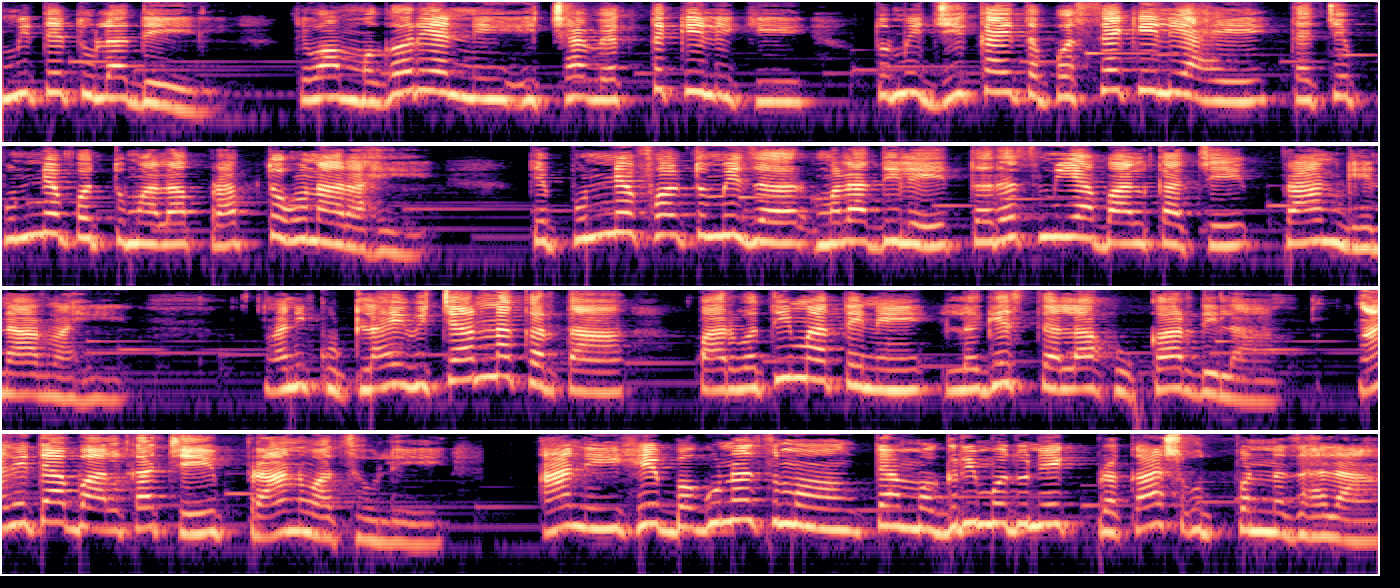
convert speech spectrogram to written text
मी ते तुला देईल. तेव्हा मगर यांनी इच्छा व्यक्त केली की तुम्ही जी काही तपस्या केली आहे त्याचे पुण्यपद तुम्हाला प्राप्त होणार आहे. ते पुण्यफळ तुम्ही जर मला दिले तरच मी या बालकाचे प्राण घेणार नाही. आणि कुठलाही विचार न करता पार्वती मातेने लगेच त्याला होकार दिला आणि त्या बालकाचे प्राण वाचवले. आणि हे बघूनच मग त्या मगरीमधून एक प्रकाश उत्पन्न झाला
